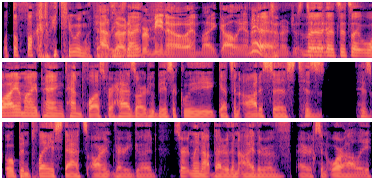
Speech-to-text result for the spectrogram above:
What the fuck am I doing with him? Hazard not- and Firmino and like Alli and Eriksen are just today. that's it's like why am I paying ten plus for Hazard who basically gets an odd assist? His his open play stats aren't very good. Certainly not better than either of Eriksen or Alli.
